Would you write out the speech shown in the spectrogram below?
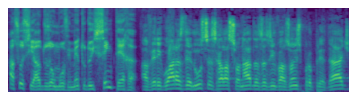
associados ao movimento dos Sem Terra. Averiguar as denúncias relacionadas às invasões de propriedade,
